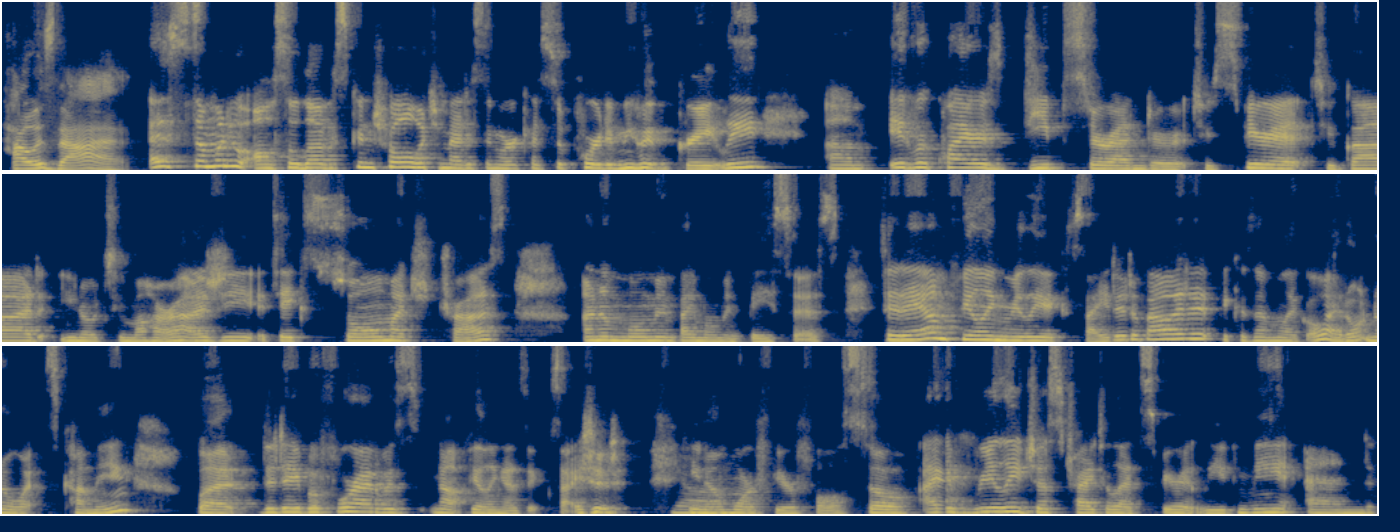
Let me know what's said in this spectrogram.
how is that? As someone who also loves control, which medicine work has supported me with greatly, um, it requires deep surrender to spirit, to God, you know, to Maharajji. It takes so much trust on a moment by moment basis. Today, mm. I'm feeling really excited about it because I'm like, oh, I don't know what's coming. But the day before, I was not feeling as excited, yeah. you know, more fearful. So I really just try to let spirit lead me. And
